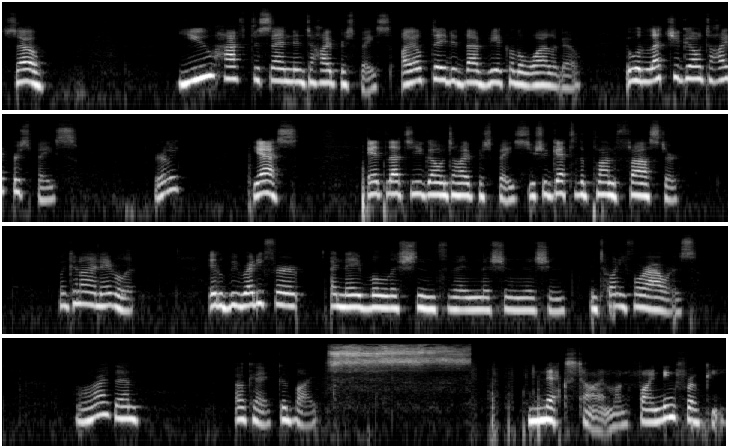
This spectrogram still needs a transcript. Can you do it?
so, you have to send into hyperspace. I updated that vehicle a while ago. It will let you go into hyperspace. Really? Yes. It lets you go into hyperspace. You should get to the planet faster. When can I enable it? It'll be ready for enablement mission in 24 hours. Alright then. Okay, goodbye. Next time on Finding Froakie.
